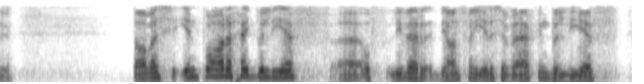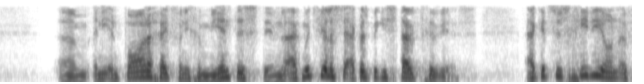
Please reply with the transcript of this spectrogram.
toe. Daar was eenparigheid beleef uh, of liewer die hand van die Here se werking beleef um, in die eenparigheid van die gemeente stem. Nou ek moet vir julle sê ek was bietjie stout geweest. Ek het soos Gideon 'n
